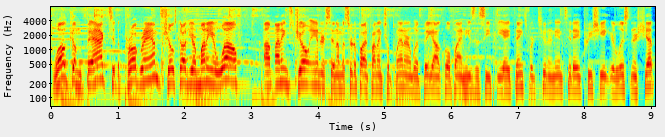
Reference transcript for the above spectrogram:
Welcome back to the program. Show's called Your Money, Your Wealth. Uh, my name's Joe Anderson. I'm a certified financial planner with Big Al Clopine. He's a CPA. Thanks for tuning in today. Appreciate your listenership.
